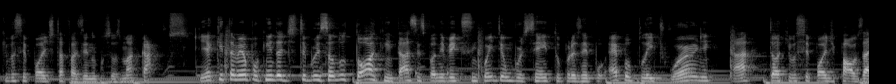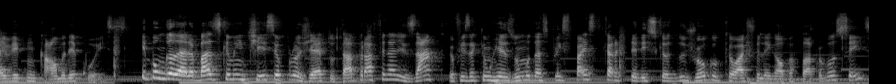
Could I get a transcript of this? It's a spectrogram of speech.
que você pode estar tá fazendo com seus macacos. E aqui também um pouquinho da distribuição do token, tá? Vocês podem ver que 51%, por exemplo, Apple Play to Earn, tá? Então aqui você pode pausar e ver com calma depois. E bom, galera, basicamente esse é o projeto, tá? Para finalizar, eu fiz aqui um resumo das principais características do jogo que eu acho legal para falar para vocês.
